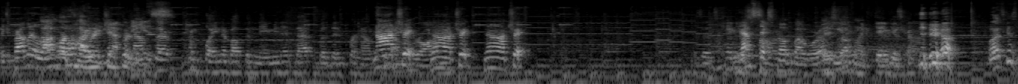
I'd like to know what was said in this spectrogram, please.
This is not. It's probably a lot don't more know how clever you in can pronounce Japanese. that. Complain about them naming it that, but then pronounce Nah, it trick. wrong. Nah, trick. Nah, trick. 'Cause it's We Kangas have six Khan. Pokemon. We're only Based using off like of. Genghis Khan. Yeah. Well, that's because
